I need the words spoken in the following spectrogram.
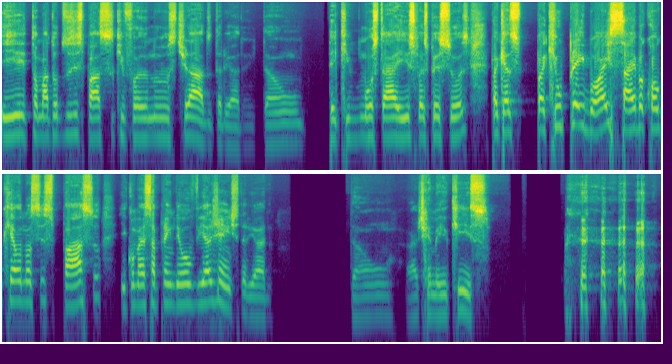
e tomar todos os espaços que foram nos tirados, tá ligado? Então, tem que mostrar isso para as pessoas, para que, as, que o Playboy saiba qual que é o nosso espaço e comece a aprender a ouvir a gente, tá ligado? Então, acho que é meio que isso.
